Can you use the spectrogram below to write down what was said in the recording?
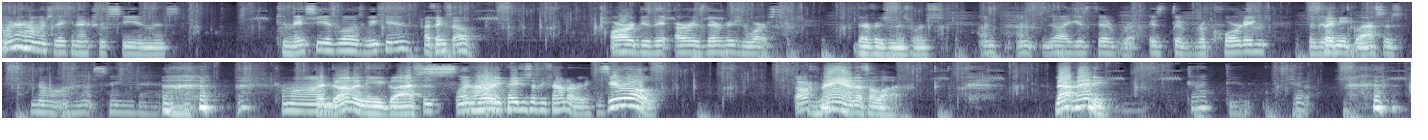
I wonder how much they can actually see in this. Can they see as well as we can, I think so. or do they, or is their vision worse? Their vision is worse. Un, un, like, is the is the recording? Does They it, need glasses. no, I'm not saying that. Come on. They're gonna need glasses. Slender. How many pages have you found already? zero. Darkness. Man, that's a lot. That many. God damn it! Shut up.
